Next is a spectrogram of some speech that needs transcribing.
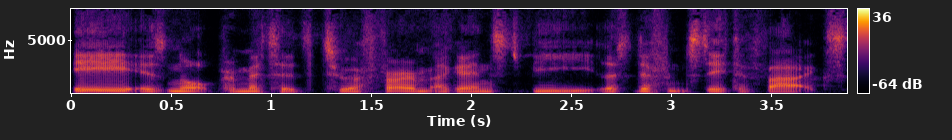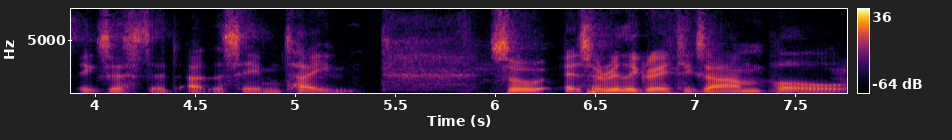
A is not permitted to affirm against B that different state of facts existed at the same time. So it's a really great example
